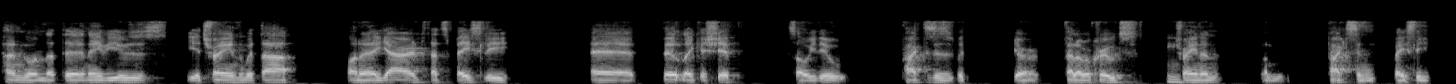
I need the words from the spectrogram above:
handgun that the Navy uses. You train with that on a yard that's basically uh, built like a ship. So you do practices with your fellow recruits, mm. training and practicing basically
